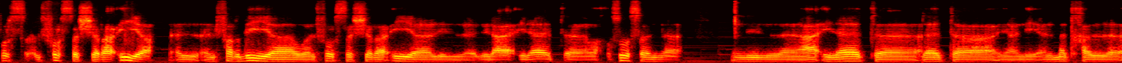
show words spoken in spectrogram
فرص الفرصة الشرائية الفردية والفرصة الشرائية للعائلات وخصوصا للعائلات ذات يعني المدخل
